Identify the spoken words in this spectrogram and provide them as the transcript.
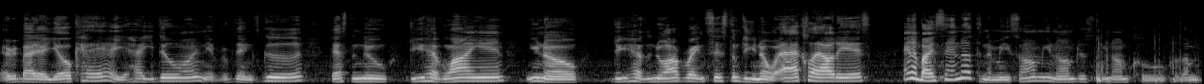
Everybody, are you okay? Are you how you doing? Everything's good. That's the new. Do you have Lion? You know. Do you have the new operating system? Do you know what iCloud is? Ain't nobody saying nothing to me, so I'm, you know, I'm just, you know, I'm cool because I'm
